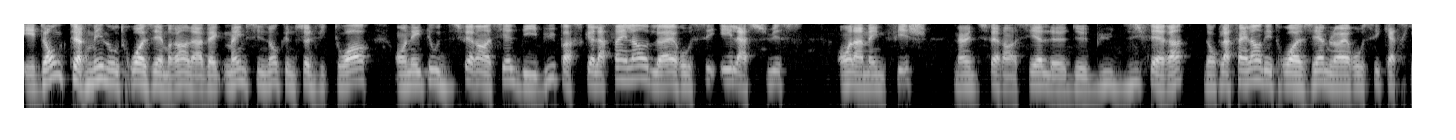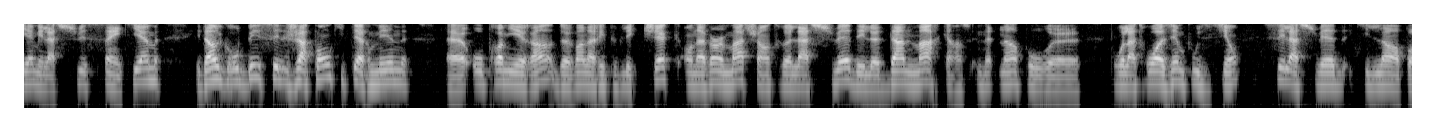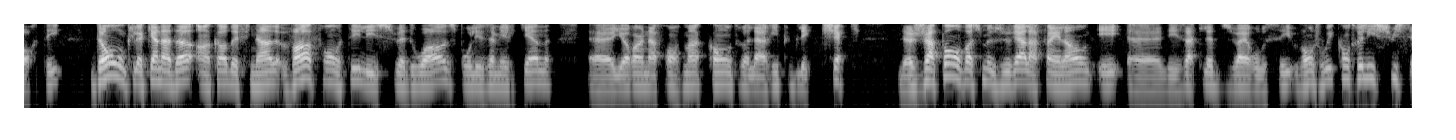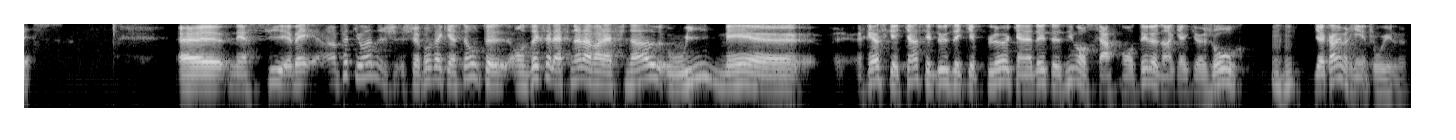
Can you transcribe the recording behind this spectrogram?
et donc termine au troisième rang, avec, même s'ils n'ont qu'une seule victoire. On a été au différentiel début parce que la Finlande, le ROC et la Suisse ont la même fiche, mais un différentiel de but différent. Donc la Finlande est troisième, le ROC quatrième et la Suisse cinquième. Et dans le groupe B, c'est le Japon qui termine euh, au premier rang devant la République tchèque. On avait un match entre la Suède et le Danemark maintenant pour, euh, pour la troisième position. C'est la Suède qui l'a emporté. Donc, le Canada, en quart de finale, va affronter les Suédoises. Pour les Américaines, euh, il y aura un affrontement contre la République tchèque. Le Japon va se mesurer à la Finlande et les athlètes du ROC vont jouer contre les Suissesses. Euh, merci. Eh ben, en fait, Johan, je, te pose la question. On disait que c'est la finale avant la finale, oui, mais euh, reste que quand ces deux équipes-là, Canada et États-Unis, vont se réaffronter là, dans quelques jours, mhm. il n'y a quand même rien de joué. Là.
